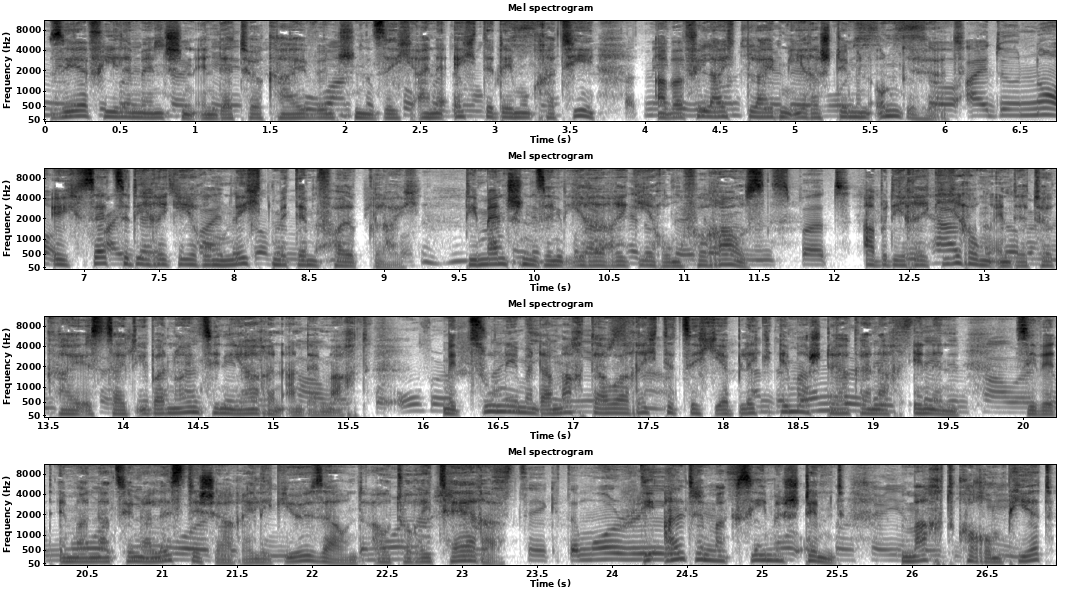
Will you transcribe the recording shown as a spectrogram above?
Sehr viele Menschen in der Türkei wünschen sich eine echte Demokratie, aber vielleicht bleiben ihre Stimmen ungehört. Ich setze die Regierung nicht mit dem Volk gleich. Die Menschen sind ihrer Regierung voraus. Aber die Regierung in der Türkei ist seit über 19 Jahren an der Macht. Mit zunehmender Machtdauer richtet sich ihr Blick immer stärker nach innen. Sie wird immer nationalistischer, religiöser und autoritärer. Die alte Maxime stimmt. Macht korrumpiert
